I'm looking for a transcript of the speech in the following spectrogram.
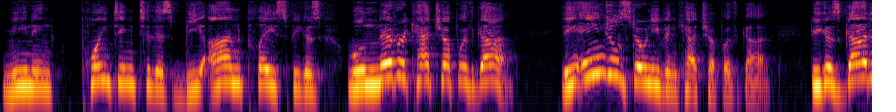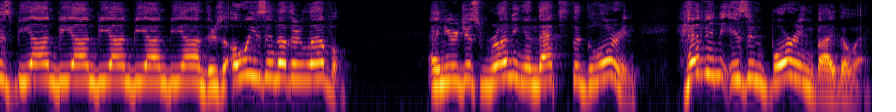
meaning pointing to this beyond place because we'll never catch up with God. The angels don't even catch up with God because God is beyond, beyond, beyond, beyond, beyond. There's always another level. And you're just running, and that's the glory. Heaven isn't boring, by the way.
